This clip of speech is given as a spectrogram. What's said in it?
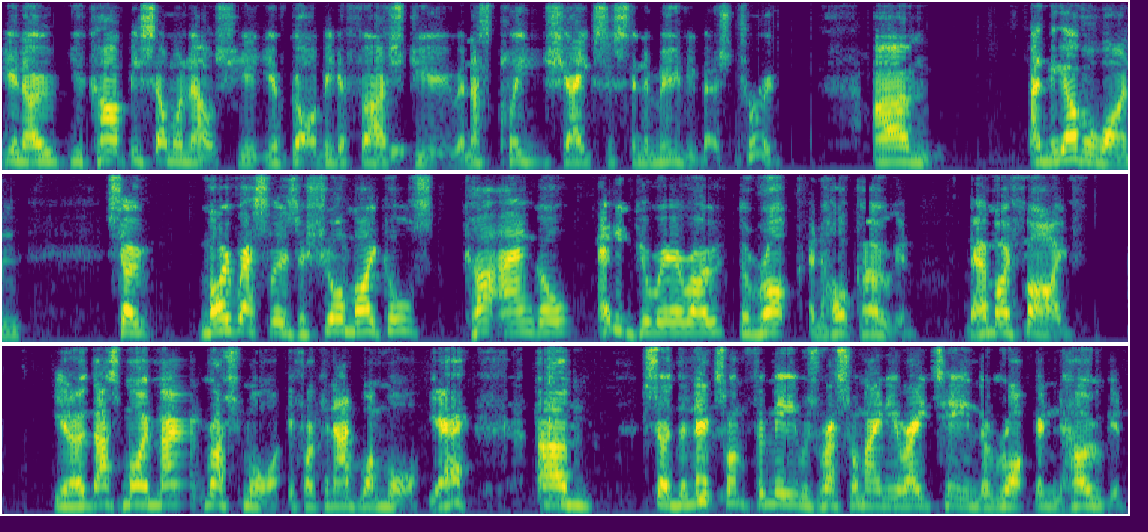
you know, you can't be someone else. You, have got to be the first you, and that's cliche. It's just in a movie, but it's true. Um, and the other one, so my wrestlers are Shawn Michaels, Kurt Angle, Eddie Guerrero, The Rock, and Hulk Hogan. They're my five. You know, that's my Mount Rushmore, if I can add one more. Yeah. Um, so the next one for me was WrestleMania 18, The Rock and Hogan.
